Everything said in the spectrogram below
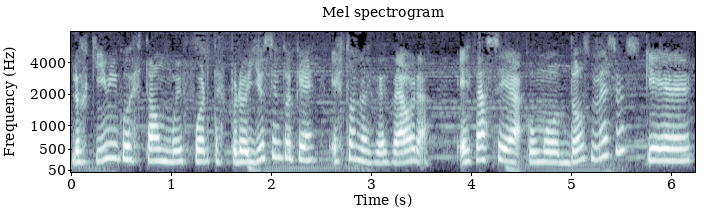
los químicos están muy fuertes, pero yo siento que esto no es desde ahora, es de hace como dos meses que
